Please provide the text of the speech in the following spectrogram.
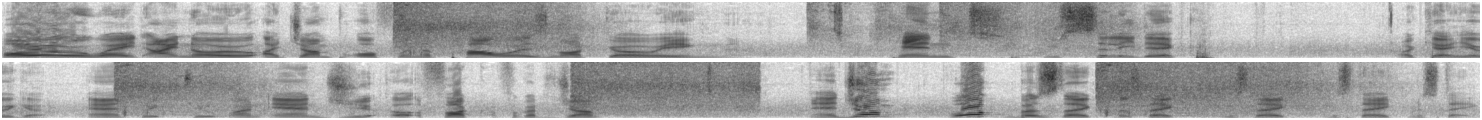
Oh, wait, I know. I jump off when the power is not going. Kent, you silly dick. Okay, here we go. And three, two, one, and oh fuck! I forgot to jump. And jump. Whoop! Mistake, mistake, mistake, mistake, mistake.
